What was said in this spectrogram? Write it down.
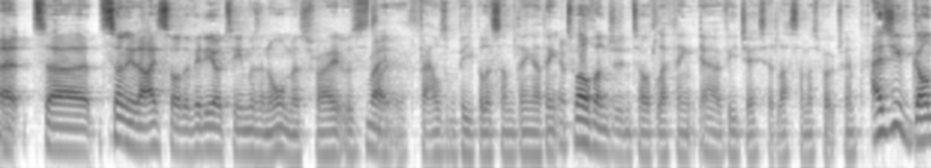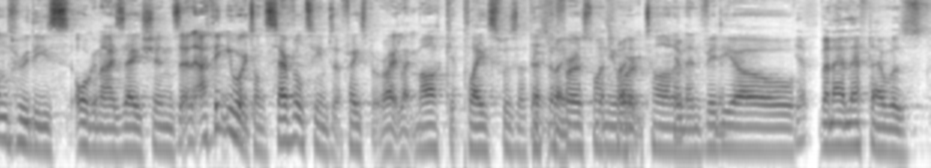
at uh, certainly that I saw the video team was enormous, right? It was Right. like a thousand people or something. I think twelve hundred in total. I think uh, VJ said last time I spoke to him. As you've gone through these organizations, and I think you worked on several teams at Facebook, right? Like Marketplace was I think That's the right. first one That's you right. worked on, and then video. Yep. When I left, I was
